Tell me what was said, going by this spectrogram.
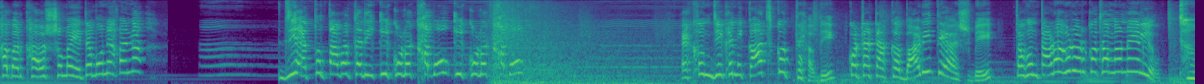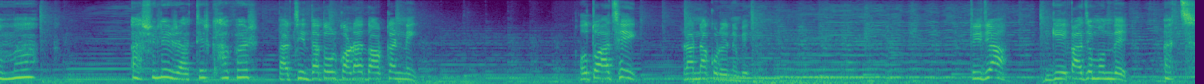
খাবার খাওয়ার সময় এটা মনে হয় না? যে এত তাড়াতাড়ি কি করে খাব কি করে খাব? এখন যেখানে কাজ করতে হবে কটা টাকা বাড়িতে আসবে তখন তাড়াহুড়োর কথা মনে এলো। ঠাম্মা আসলে রাতের খাবার তার চিন্তা তোর করার দরকার নেই। ও তো আছেই রান্না করে নেবে। তুই যা গিয়ে কাজে মন দে। আচ্ছা।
